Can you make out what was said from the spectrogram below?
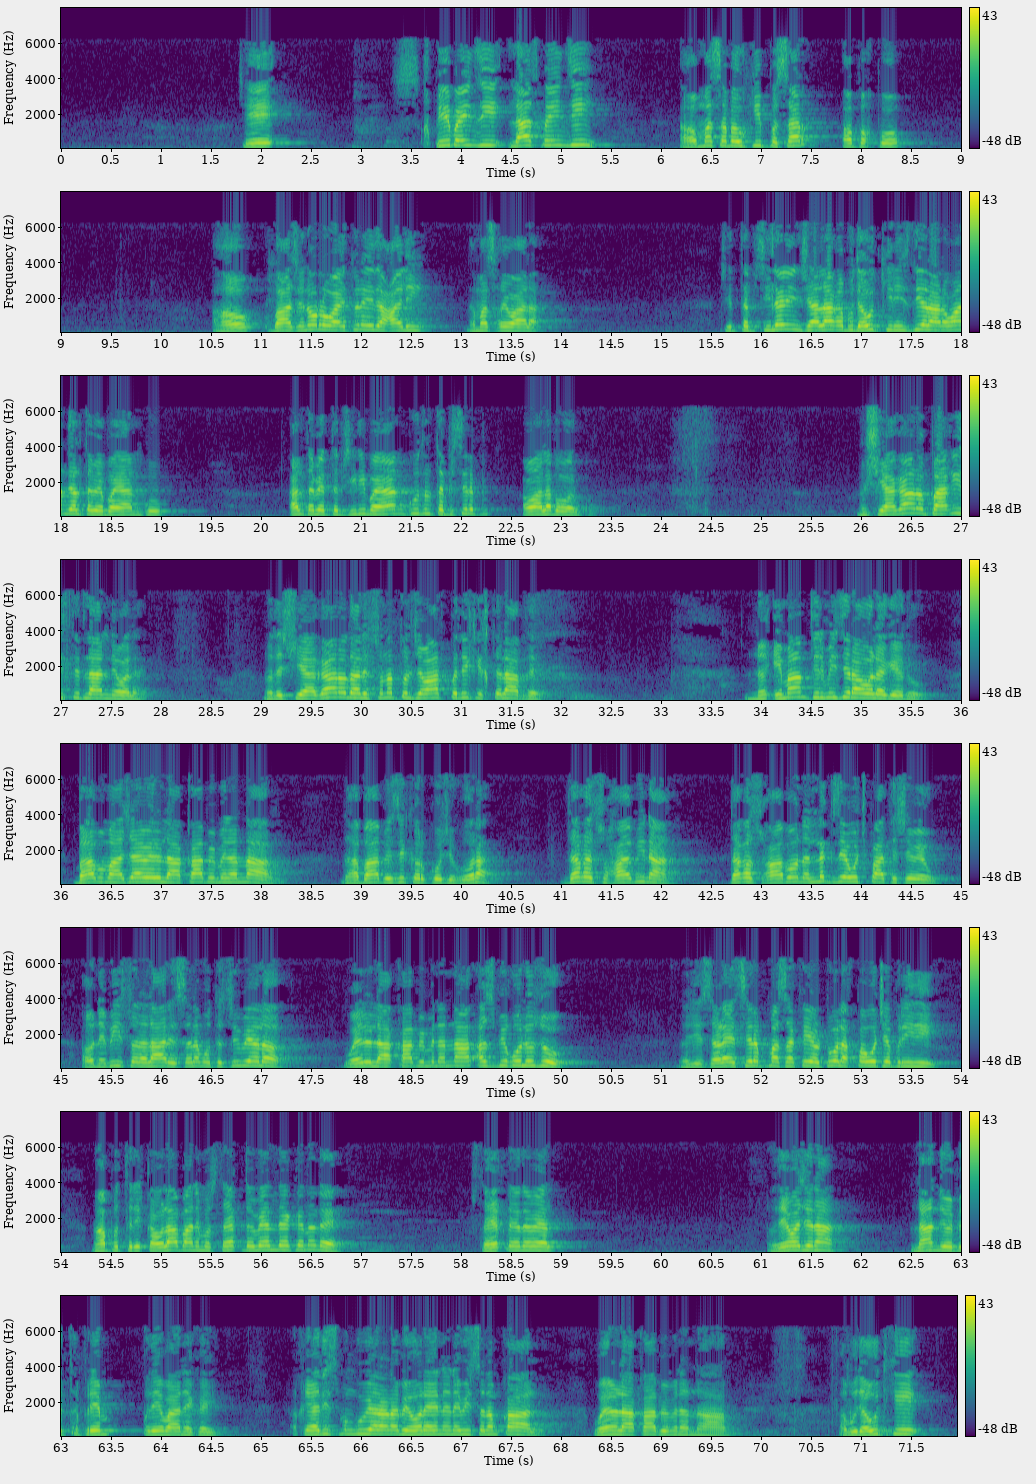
چې خپې بینځي لاس بینځي او مسبو کی په سر او په خپو او بعض نور روایتونه د علی د مسح والا چې تفصیلا ان شاء الله ابو داود کې نږدې را روان دي تلته بیان کو الته به تفصیلی بیان کو دلته صرف حواله باور کو نو شیعاګانو پاغي استدلال نیولای نو د شیعاګانو د سنت والجماعت په دې کې اختلاف دی نو امام ترمذی راولګېدو باب ما جاء ویل العقاب من النار دا باب ذکر کو چې ګوره دغه صحابي نه دغه صحابو نه لږ ځای وچ پاتې شوی او نبی صلی الله علیه وسلم ته ویل ویل العقاب من النار اسبغ لزو نو چې سړی صرف مسکه ټول خپل وچه پریری نو په طریقه ولا باندې مستحق دی ویل دی کنه دی مستحق دی دی ویل دیو جنا لاندې په تفریم په دی باندې کوي اخی حدیث مونږ ویل نبی هره نه نبی سلام قال وین العقاب من النار ابو داود کې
